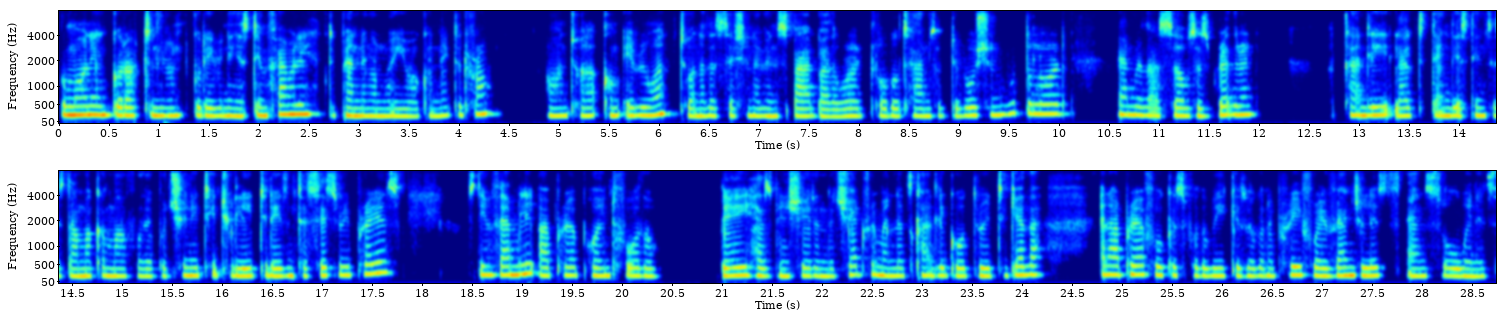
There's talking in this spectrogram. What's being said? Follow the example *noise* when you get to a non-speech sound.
Good morning, good afternoon, good evening, esteemed family, depending on where you are connected from. I want to welcome everyone to another session of Inspired by the Word Global Times of Devotion with the Lord and with ourselves as brethren. I'd kindly like to thank the esteemed Sister Makama for the opportunity to lead today's intercessory prayers. Esteemed family, our prayer point for the day has been shared in the chat room, and let's kindly go through it together and our prayer focus for the week is we're going to pray for evangelists and soul winners.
